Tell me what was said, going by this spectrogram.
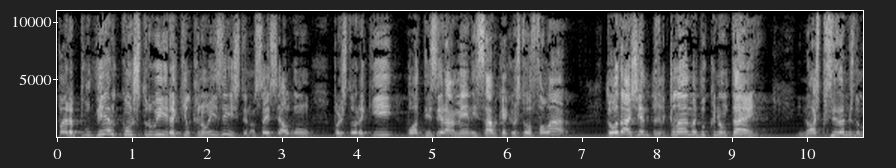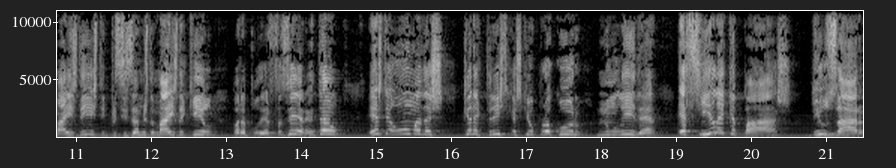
para poder construir aquilo que não existe. Eu não sei se algum pastor aqui pode dizer amém e sabe o que é que eu estou a falar. Toda a gente reclama do que não tem. E nós precisamos de mais disto e precisamos de mais daquilo para poder fazer. Então, esta é uma das características que eu procuro num líder, é se ele é capaz de usar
